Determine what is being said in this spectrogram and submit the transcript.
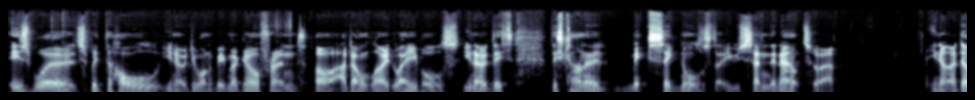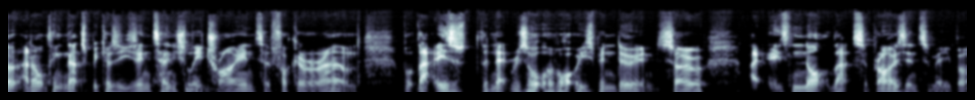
his words, with the whole, you know, do you want to be my girlfriend? Or I don't like labels. You know, this this kind of mixed signals that he was sending out to her. You know, I don't I don't think that's because he's intentionally trying to fuck her around, but that is the net result of what he's been doing. So it's not that surprising to me, but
